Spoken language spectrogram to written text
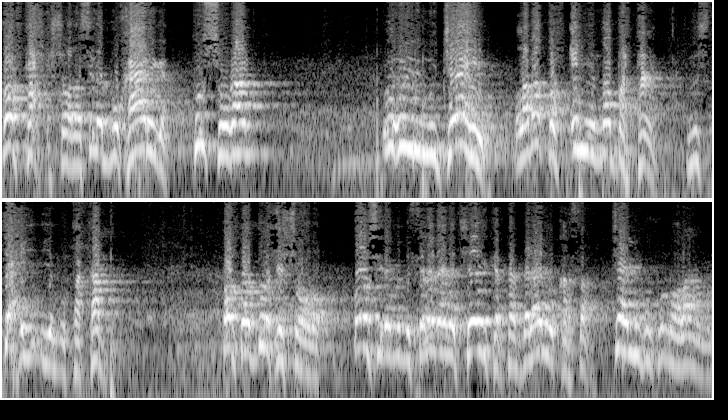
qofka xishooda sida bukhaariga ku sugan wuxuu yidhi mujaahid laba qof cilmi ma bartaan mustaxyi iyo mutakabir qofku hadduu xishoodo qoosina ma masaladaanaad sheegi kartaa balaayu qarsa jahliguu ku noolaana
